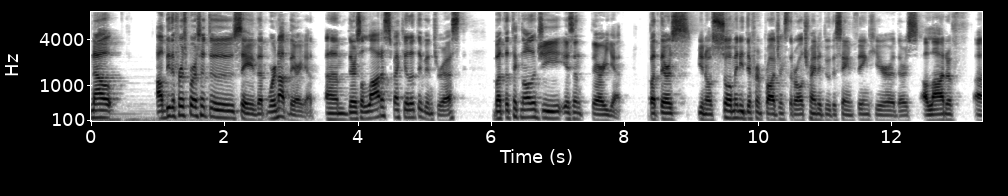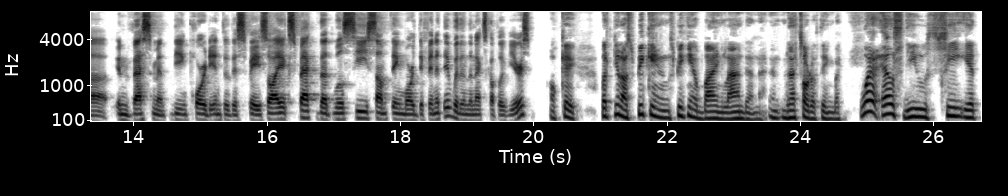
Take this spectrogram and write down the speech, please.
Now, I'll be the first person to say that we're not there yet. Um, there's a lot of speculative interest, but the technology isn't there yet. but there's you know so many different projects that are all trying to do the same thing here. There's a lot of uh, investment being poured into this space. So i expect that we'll see something more definitive within the next couple of years. Okay. But you know speaking speaking of buying land and, and that sort of thing but where else do you see it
